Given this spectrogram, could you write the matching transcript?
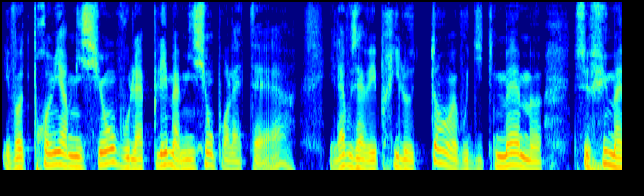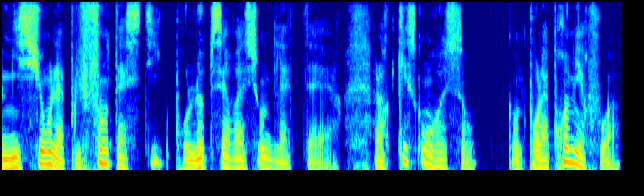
et votre première mission, vous l'appelez ma mission pour la Terre. Et là, vous avez pris le temps, hein, vous dites même, ce fut ma mission la plus fantastique pour l'observation de la Terre. Alors, qu'est-ce qu'on ressent quand, pour la première fois,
